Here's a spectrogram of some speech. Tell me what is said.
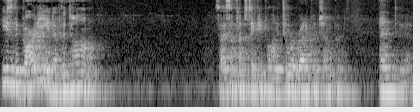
He's the guardian of the Dham. So I sometimes take people on a tour of Radhakund Shyamakund, and uh,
